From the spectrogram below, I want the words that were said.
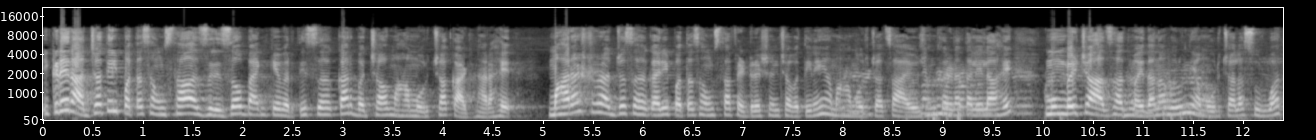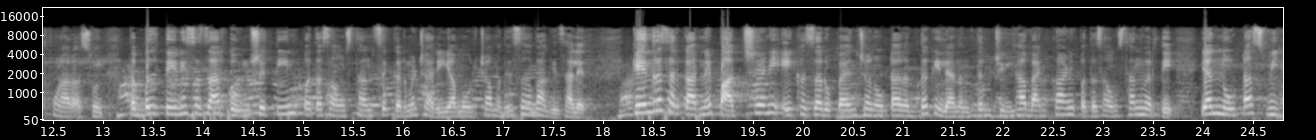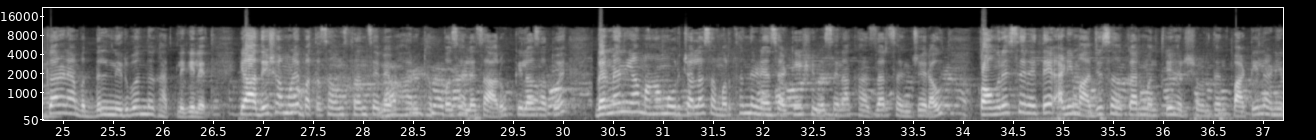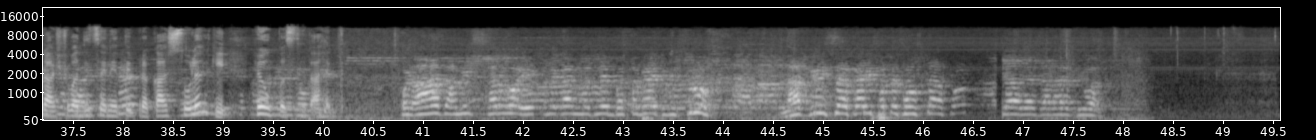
इकडे राज्यातील पतसंस्था आज रिझर्व्ह बँकेवरती सहकार बचाव महामोर्चा काढणार आहेत महाराष्ट्र राज्य सहकारी पतसंस्था फेडरेशनच्या वतीने या महामोर्चाचं आयोजन करण्यात आलेलं आहे. मुंबईच्या आझाद मैदानावरून या मोर्चाला सुरुवात होणार असून तब्बल तेवीस हजार दोनशे तीन पतसंस्थांचे कर्मचारी या मोर्चामध्ये सहभागी झालेत. केंद्र सरकारने पाचशे आणि एक हजार रुपयांच्या नोटा रद्द केल्यानंतर जिल्हा बँका आणि पतसंस्थांवरती या नोटा स्वीकारण्याबद्दल निर्बंध घातले गेलेत. या आदेशामुळे पतसंस्थांचे व्यवहार ठप्प झाल्याचा आरोप केला जातोय. दरम्यान या महामोर्चाला समर्थन देण्यासाठी शिवसेना खासदार संजय राऊत काँग्रेसचे नेते आणि माजी सहकार मंत्री हर्षवर्धन पाटील आणि राष्ट्रवादीचे नेते प्रकाश सोलंकी हे उपस्थित आहेत. पण आज आम्ही सर्व एकमेकांमधले मतभेद विसरून नागरी सहकारी पतसंस्था असो जाणारे दिवस.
